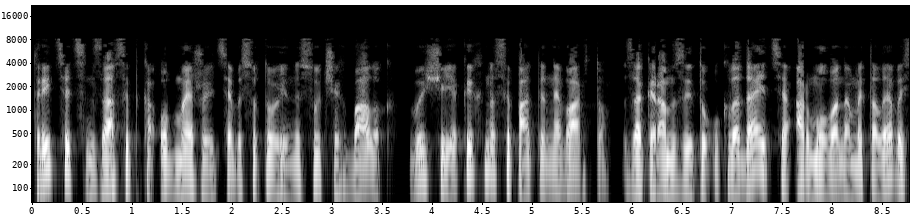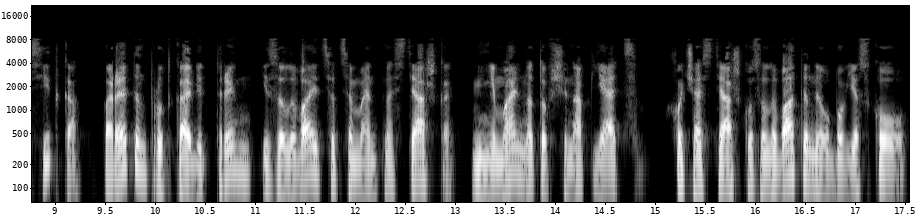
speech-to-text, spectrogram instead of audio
30 см. Засипка обмежується висотою несучих балок, вище яких насипати не варто. За керамзиту укладається армована металева сітка. Перетин прутка від трим і заливається цементна стяжка, мінімальна товщина 5. Хоча стяжку заливати не обов'язково.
